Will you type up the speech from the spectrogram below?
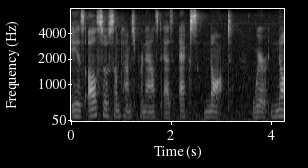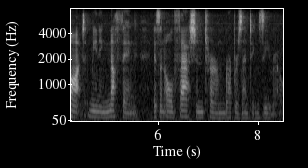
is also sometimes pronounced as x naught where naught, meaning nothing, is an old-fashioned term representing zero.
